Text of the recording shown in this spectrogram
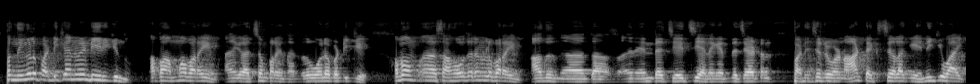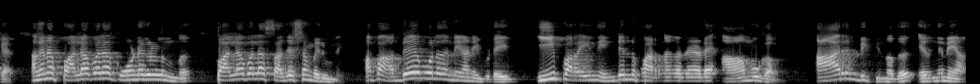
അപ്പൊ നിങ്ങൾ പഠിക്കാൻ വേണ്ടി ഇരിക്കുന്നു. അമ്മ പറയും അല്ലെങ്കിൽ അച്ഛൻ പറയും നല്ലതുപോലെ പഠിക്കുക അപ്പം സഹോദരങ്ങൾ പറയും അത് എന്റെ ചേച്ചി അല്ലെങ്കിൽ എന്റെ ചേട്ടൻ പഠിച്ചിട്ട് വേണം ആ ടെക്സ്റ്റുകളൊക്കെ എനിക്ക് വായിക്കാൻ. അങ്ങനെ പല പല കോണുകളിൽ നിന്ന് പല പല സജഷൻ വരൂലേ. അപ്പൊ അതേപോലെ തന്നെയാണ് ഇവിടെയും ഈ പറയുന്ന ഇന്ത്യൻ ഭരണഘടനയുടെ ആമുഖം. ആരംഭിക്കുന്നത് എങ്ങനെയാ?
